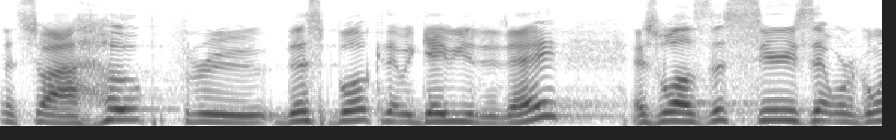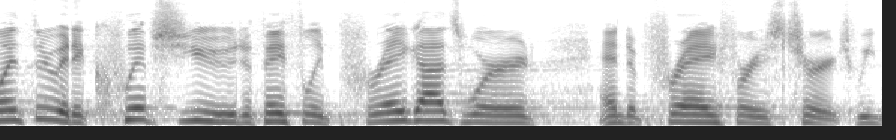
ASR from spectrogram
And so I hope through this book that we gave you today, as well as this series that we're going through, it equips you to faithfully pray God's word and to pray for his church. We,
